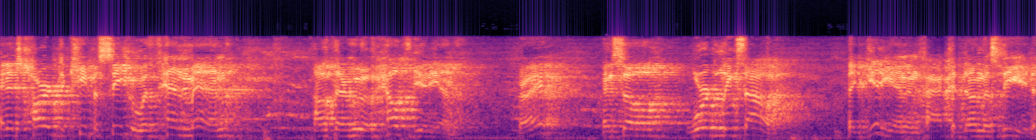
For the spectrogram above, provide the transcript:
And it's hard to keep a secret with ten men out there who have helped Gideon, right? And so word leaks out that Gideon, in fact, had done this deed.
